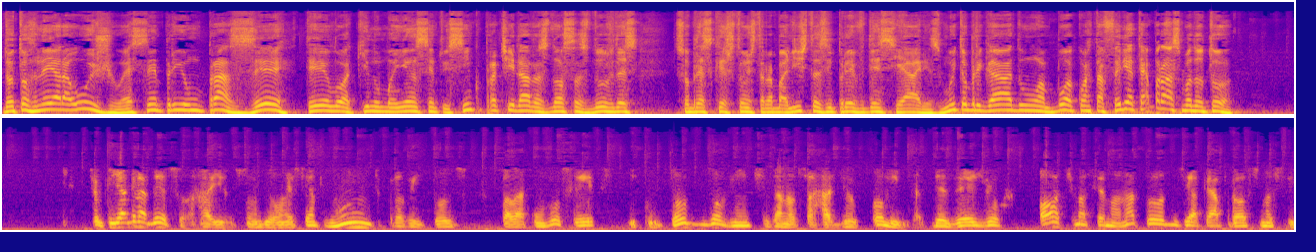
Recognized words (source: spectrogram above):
Doutor Ney Araújo, é sempre um prazer tê-lo aqui no Manhã 105 para tirar as nossas dúvidas sobre as questões trabalhistas e previdenciárias. Muito obrigado, uma boa quarta-feira e até a próxima, doutor. Eu que agradeço, Railson Leon. É sempre muito proveitoso falar com você e com todos os ouvintes da nossa Rádio Olinda. Desejo ótima semana a todos e até a próxima, se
